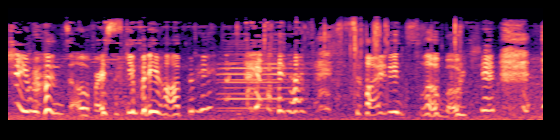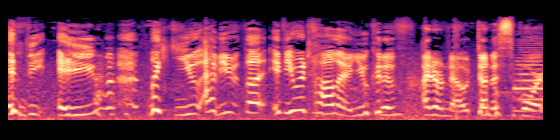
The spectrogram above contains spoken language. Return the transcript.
She runs over, skippity hoppity, and I saw it in slow motion. And the aim, like you, have you thought if you were taller, you could have, I don't know, done a sport.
